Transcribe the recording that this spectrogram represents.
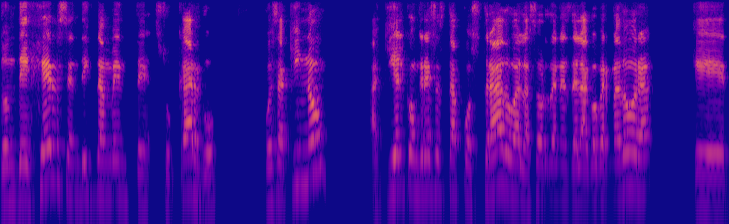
donde ejercen dignamente su cargo, pues aquí no. Aquí el Congreso está postrado a las órdenes de la gobernadora, que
